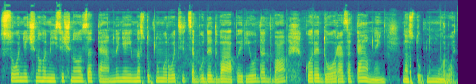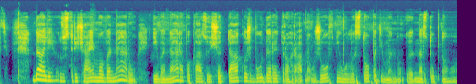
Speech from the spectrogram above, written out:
сонячного місячного затемнення, і в наступному році це буде два періоди, два коридора затемнень в наступному році. Далі зустрічаємо Венеру, і Венера показує, що також буде ретроградна у жовтні, у листопаді наступного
